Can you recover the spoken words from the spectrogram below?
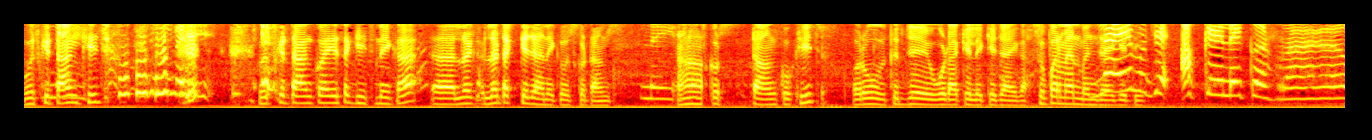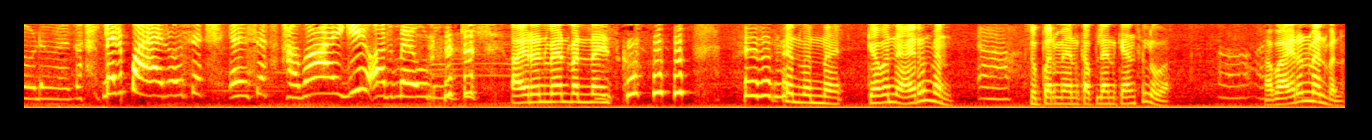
उसकी टांग खींच। उसके टांग को ऐसा खींचने का लट- लटक के जाने का उसको टांग को। नहीं। हाँ उसको टांग को खींच और वो तुझे उड़ा के लेके जाएगा। सुपरमैन बन जाएगी नहीं मुझे अकेले कर रहा है उड़ने का मेरे पैरों से ऐसे हवा आएगी और मैं उड़ूँगी। आयरन मैन बनना है इसको। आयरन मैन बनना है। क्या बनना है आयरन मैन सुपरमैन का प्लान कैंसिल हुआ? अब आयरन मैन बना।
